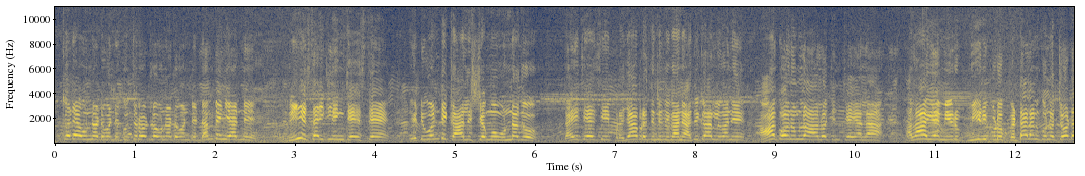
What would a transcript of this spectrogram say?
ఇక్కడే ఉన్నటువంటి గుత్తి రోడ్లో ఉన్నటువంటి డంపింగ్ యార్డ్ని రీసైక్లింగ్ చేస్తే ఎటువంటి కాలుష్యము ఉండదు. దయచేసి ప్రజాప్రతినిధి కానీ అధికారులు కానీ ఆ కోణంలో ఆలోచన చేయాలా? అలాగే మీరు మీరు ఇప్పుడు పెట్టాలనుకున్న చోట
